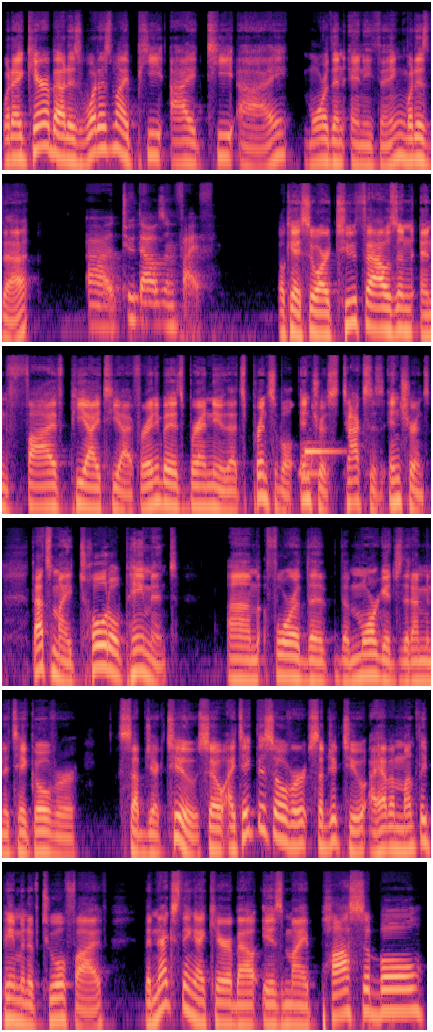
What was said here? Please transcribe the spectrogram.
What I care about is what is my PITI more than anything. What is that? Uh, 2005. Okay, so our 2005 PITI for anybody that's brand new, that's principal, interest, taxes, insurance. That's my total payment um, for the the mortgage that I'm going to take over, subject to. So I take this over, subject to. I have a monthly payment of 205. The next thing I care about is my possible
